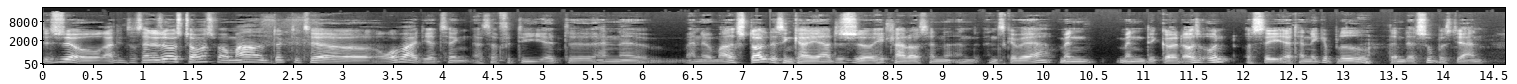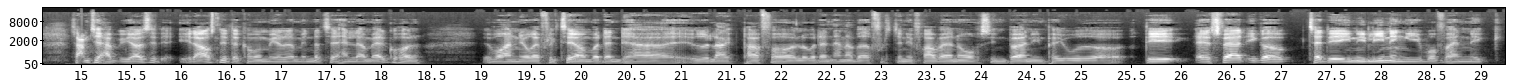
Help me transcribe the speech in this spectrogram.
det synes jeg er jo ret interessant. Jeg synes også, Thomas var meget dygtig til at overveje de her ting, altså fordi at øh, han, er, han er jo meget stolt af sin karriere, det synes jeg helt klart også, han, han, han skal være, men, men det gør det også ondt at se, at han ikke er blevet den der superstjerne. Samtidig har vi også et, et afsnit, der kommer mere eller mindre til at handle om alkohol, hvor han jo reflekterer om, hvordan det har ødelagt parforhold, og hvordan han har været fuldstændig fraværende over for sine børn i en periode, og det er svært ikke at tage det ind i ligningen i, hvorfor han ikke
